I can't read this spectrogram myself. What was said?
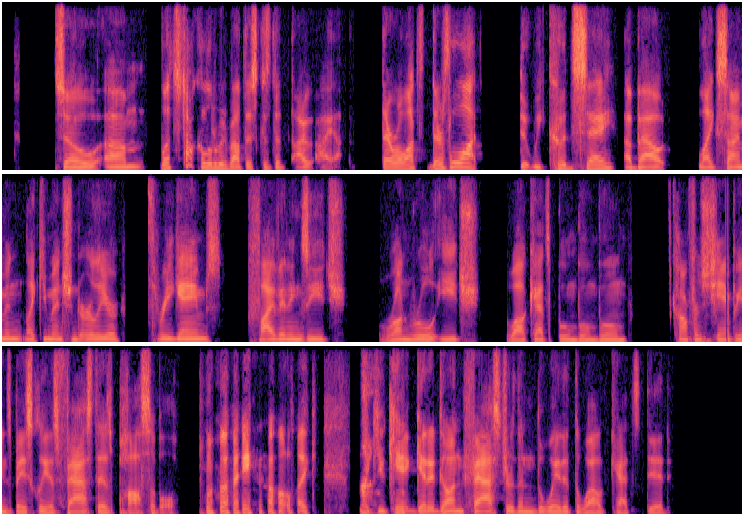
So um, let's talk a little bit about this because the, I, I, there were lots. There's a lot that we could say about, like Simon, like you mentioned earlier, three games, five innings each, run rule each. The Wildcats, boom, boom, boom. Conference champions, basically as fast as possible. you know, like like you can't get it done faster than the way that the Wildcats did.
